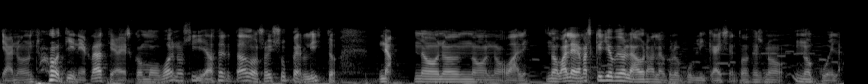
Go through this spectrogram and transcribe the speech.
ya no, no tiene gracia. Es como, bueno, sí, he acertado, soy súper listo. No, no, no, no, no vale. No vale, además que yo veo la hora lo que lo publicáis, entonces no, no cuela.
